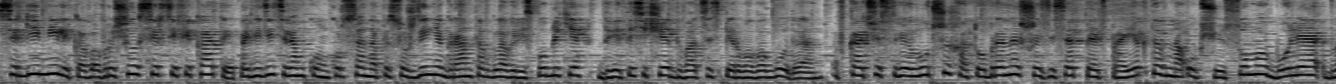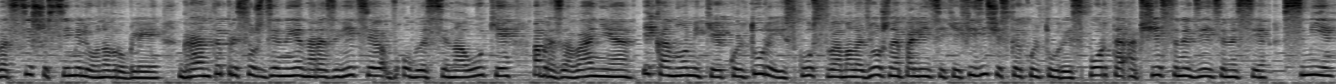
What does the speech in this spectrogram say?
Сергей Меликов вручил сертификаты победителям конкурса на присуждение грантов главы республики 2021 года. В качестве лучших отобраны 65 проектов на общую сумму более 26 миллионов рублей. Гранты присуждены на развитие в области науки, образования, экономики, культуры и искусства, молодежной политики, физической культуры и спорта, общественной деятельности, СМИ,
